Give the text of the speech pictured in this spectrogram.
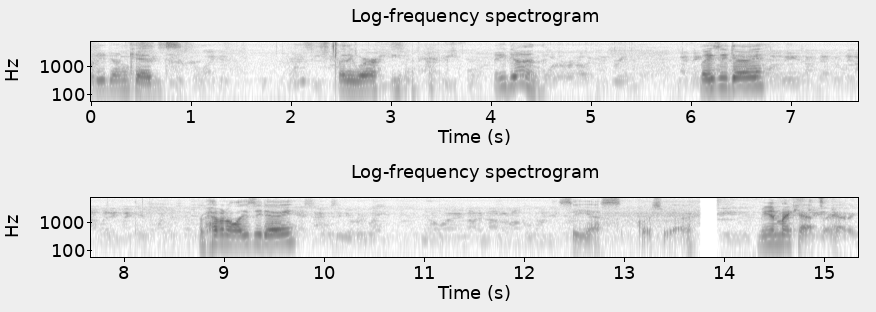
What are you doing, kids? Buddy, where are you? What are you doing? Lazy day? I'm having a lazy day? So yes, of course we are. Me and my cats are having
